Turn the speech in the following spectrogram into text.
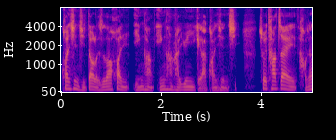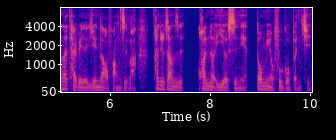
宽限期到了时候，他换银行，银行还愿意给他宽限期，所以他在好像在台北的一间老房子吧，他就这样子宽了一二十年都没有付过本金。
